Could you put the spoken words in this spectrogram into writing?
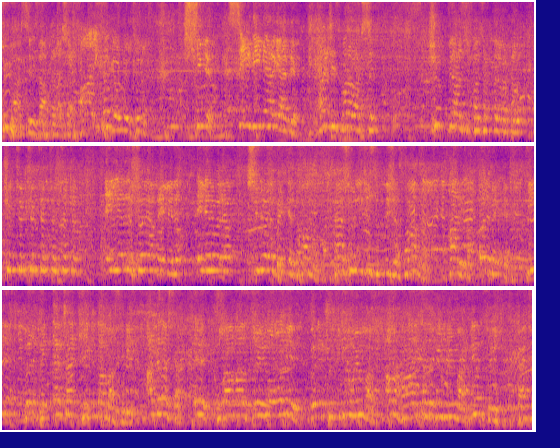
Süpersiniz arkadaşlar. Harika görünüyorsunuz. Şimdi sevdiğim yer geldi. Herkes bana baksın. Çök birazcık bacaklara bakalım. Çök çök çök çök çök çök çök. Elleri de şöyle yap elleri. Elleri böyle yap. Şimdi öyle bekle tamam mı? Ben söyleyince zıplayacağız tamam mı? Harika öyle bekle. Bir de böyle beklerken kendinden bahsedeyim. Arkadaşlar evet kulağımaz duyuyor olabilir. Böyle kötü bir uyum var. Ama harika da bir uyum var biliyor musunuz? Bence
